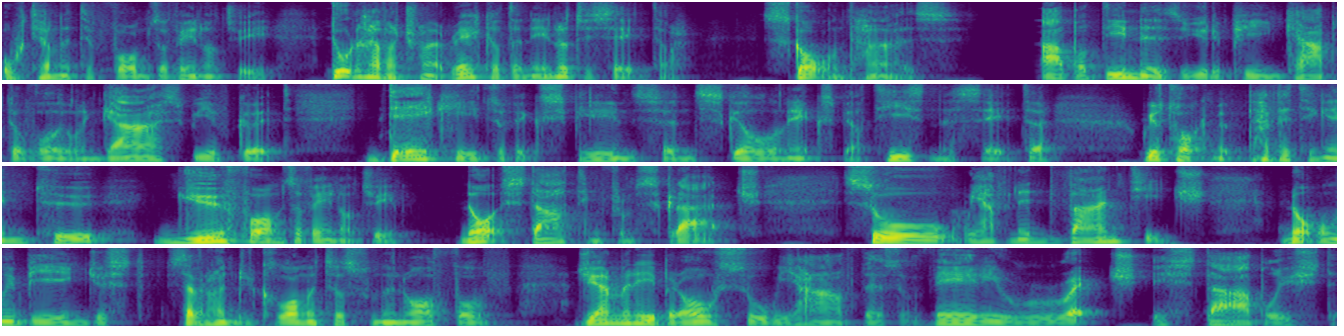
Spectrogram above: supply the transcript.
alternative forms of energy don't have a track record in the energy sector. Scotland has. Aberdeen is the European capital of oil and gas. We have got decades of experience and skill and expertise in this sector. We're talking about pivoting into new forms of energy not starting from scratch. So we have an advantage, not only being just 700 kilometers from the north of Germany, but also we have this very rich, established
